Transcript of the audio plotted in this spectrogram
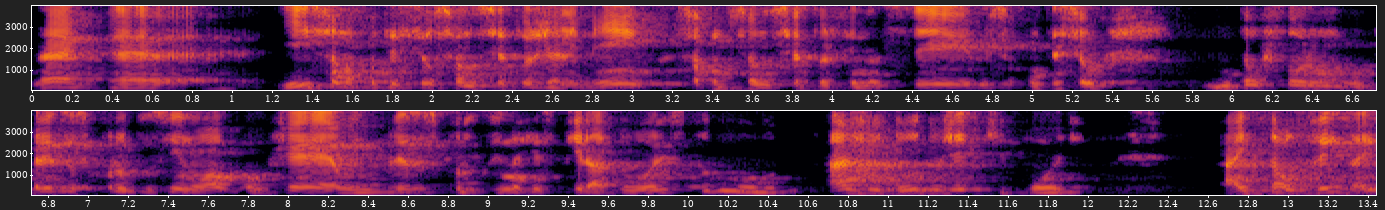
Né? É, e isso não aconteceu só no setor de alimentos, isso aconteceu no setor financeiro, isso aconteceu então foram empresas produzindo álcool gel, empresas produzindo respiradores, todo mundo ajudou do jeito que pôde. Aí talvez aí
